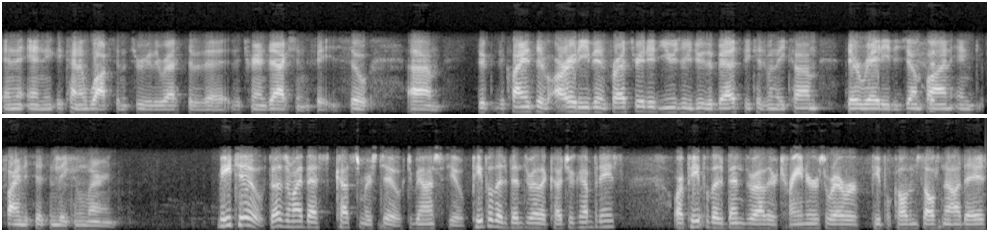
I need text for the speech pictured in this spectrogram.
and and it kind of walks them through the rest of the the transaction phase so um, the, the clients that have already been frustrated usually do the best because when they come, they're ready to jump on and find a system they can learn. Me too. Those are my best customers too. To be honest with you, people that have been through other coaching companies, or people that have been through other trainers, whatever people call themselves nowadays,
